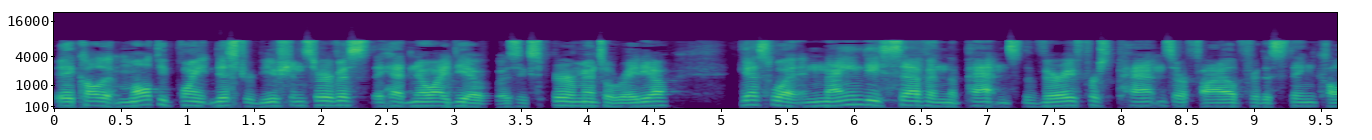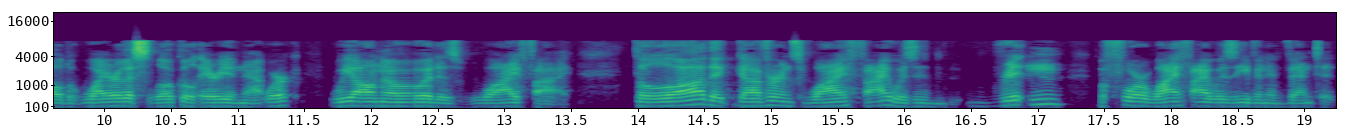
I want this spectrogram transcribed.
They called it multi-point distribution service. They had no idea it was experimental radio. Guess what? In 97, the patents, the very first patents are filed for this thing called wireless local area network. We all know it as Wi-Fi the law that governs Wi-Fi was written before Wi-Fi was even invented.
